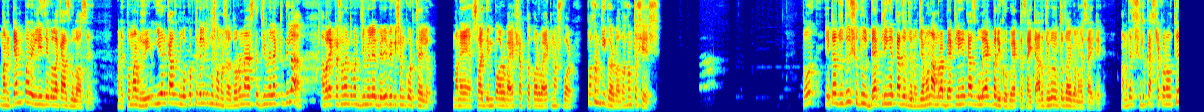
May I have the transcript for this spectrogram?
মানে টেম্পারেলি যেগুলো কাজগুলো আছে মানে তোমার ইয়ের কাজগুলো করতে গেলে কিন্তু সমস্যা হয়। ধরো না আজকে জিমেল একটা দিলা আবার একটা সময় তোমার জিমেলের ভেরিফিকেশন কোড চাইলো। মানে ছয় দিন পর বা এক সপ্তাহ পর বা এক মাস পর তখন কি করবা? তখন তো শেষ। তো এটা যদি শুধু ব্যাকলিংয়ের কাজের জন্য, যেমন আমরা ব্যাকলিংয়ের কাজগুলো একবারই করব একটা সাইটে আর জীবনে তো যাইবো না ওই সাইটে আমাদের শুধু কাজটা করা হচ্ছে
